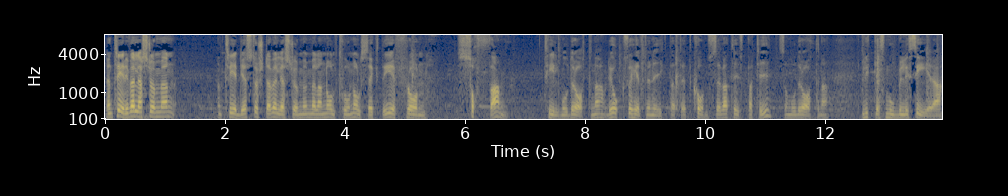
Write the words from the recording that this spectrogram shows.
Den tredje väljarströmmen, den tredje största väljarströmmen mellan 02 och 06, det är från soffan till Moderaterna. Det är också helt unikt att ett konservativt parti som Moderaterna lyckas mobilisera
